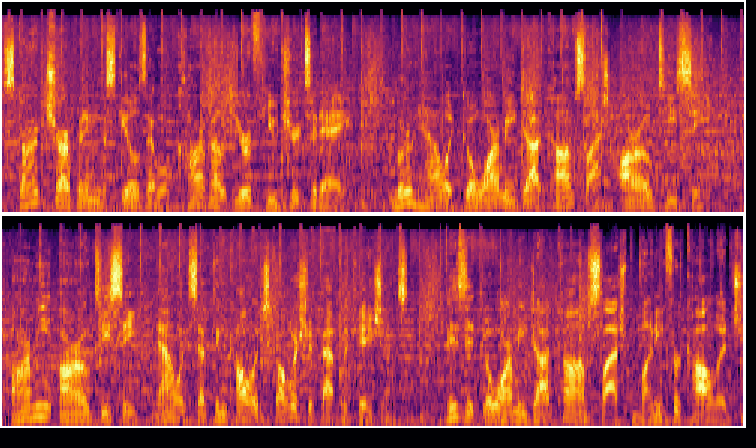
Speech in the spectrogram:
Start sharpening the skills that will carve out your future today. Learn how at goarmy.com slash ROTC. Army ROTC, now accepting college scholarship applications. Visit goarmy.com slash money for college.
